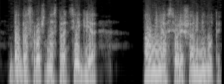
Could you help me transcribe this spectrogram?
— долгосрочная стратегия, а у меня все решали минуты.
